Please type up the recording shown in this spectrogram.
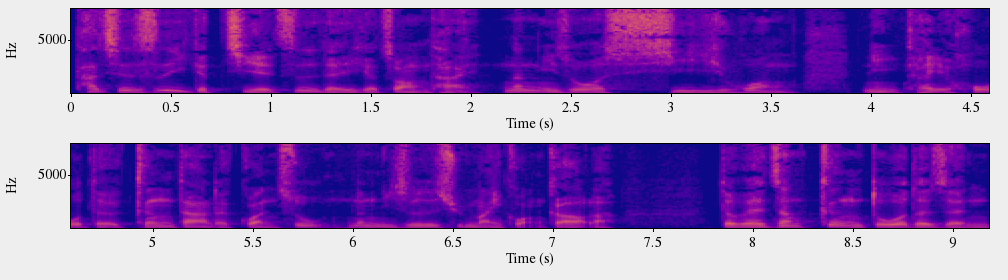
它其实是一个节制的一个状态。那你如果希望你可以获得更大的关注，那你就是去买广告了。对不对？让更多的人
